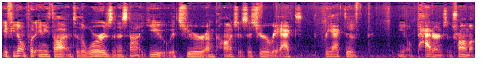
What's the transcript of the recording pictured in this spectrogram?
if you don't put any thought into the words then it's not you. It's your unconscious. It's your react reactive you know patterns and trauma.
